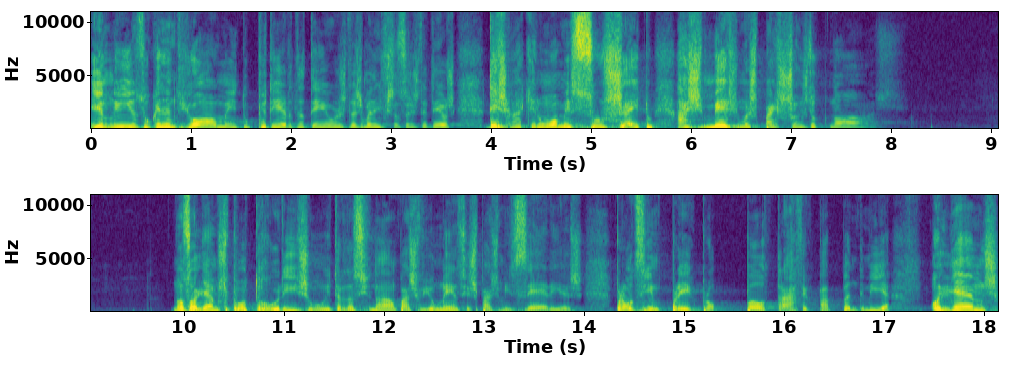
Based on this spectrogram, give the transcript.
Elias, o grande homem do poder de Deus, das manifestações de Deus, diz lá que era um homem sujeito às mesmas paixões do que nós. Nós olhamos para o terrorismo internacional, para as violências, para as misérias, para o desemprego, para o, para o tráfico, para a pandemia. Olhamos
